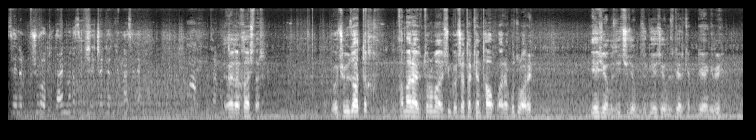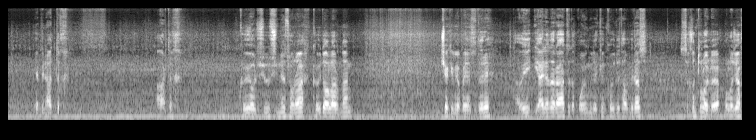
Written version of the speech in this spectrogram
Seni şuraya tutayım mı kızım? Şey çekerken nasıl yapalım? Tamam. Evet arkadaşlar. Göçümüzü attık. Kamerayı tutulmadığı için göç atarken tavukları, kuzuları yiyeceğimizi, içeceğimizi, giyeceğimizi derken diyen gibi hepini attık. Artık köy yolcusuyuz. Şimdiden sonra köy dağlarından çekim yapacağım sizlere. Tabi yaylada rahatı koyun giderken köyde tabi biraz sıkıntılı ol- olacak.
